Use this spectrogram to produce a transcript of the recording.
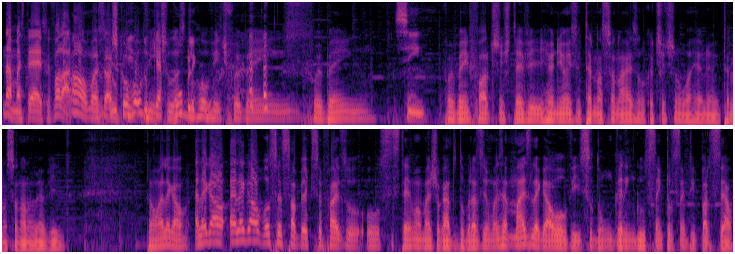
Não, mas é isso que eu falar. Ah, mas do, acho do que, que o Roll20, que é público. o Roll20 foi bem... foi bem... Sim. Foi bem forte. A gente teve reuniões internacionais. Eu nunca tinha tido uma reunião internacional na minha vida. Então é legal. É legal, é legal você saber que você faz o, o sistema mais jogado do Brasil, mas é mais legal ouvir isso de um gringo 100% imparcial.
